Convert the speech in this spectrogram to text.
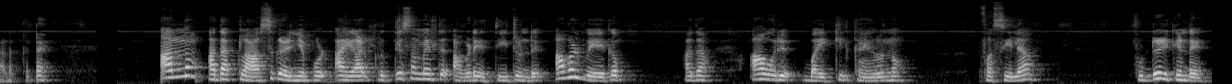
നടക്കട്ടെ. അന്നും അതാ ക്ലാസ് കഴിഞ്ഞപ്പോൾ അയാൾ കൃത്യസമയത്ത് അവിടെ എത്തിയിട്ടുണ്ട്. അവൾ വേഗം അതാ ആ ഒരു ബൈക്കിൽ കയറുന്നു. ഫസീല ഫുഡ് കഴിക്കണ്ടേ?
